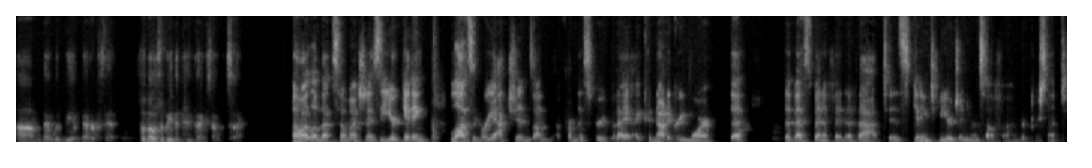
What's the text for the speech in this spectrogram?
um, that would be a better fit. So those would be the two things I would say. Oh, I love that so much. And I see you're getting lots of reactions on from this group, but I, I could not agree more. The the best benefit of that is getting to be your genuine self 100%.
